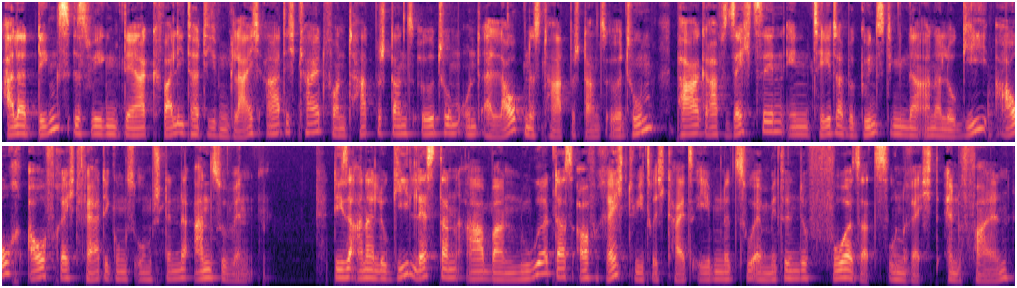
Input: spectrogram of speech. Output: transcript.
Allerdings ist wegen der qualitativen Gleichartigkeit von Tatbestandsirrtum und Erlaubnistatbestandsirrtum Paragraph 16 in täterbegünstigender Analogie auch auf Rechtfertigungsumstände anzuwenden. Diese Analogie lässt dann aber nur das auf Rechtwidrigkeitsebene zu ermittelnde Vorsatzunrecht entfallen,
